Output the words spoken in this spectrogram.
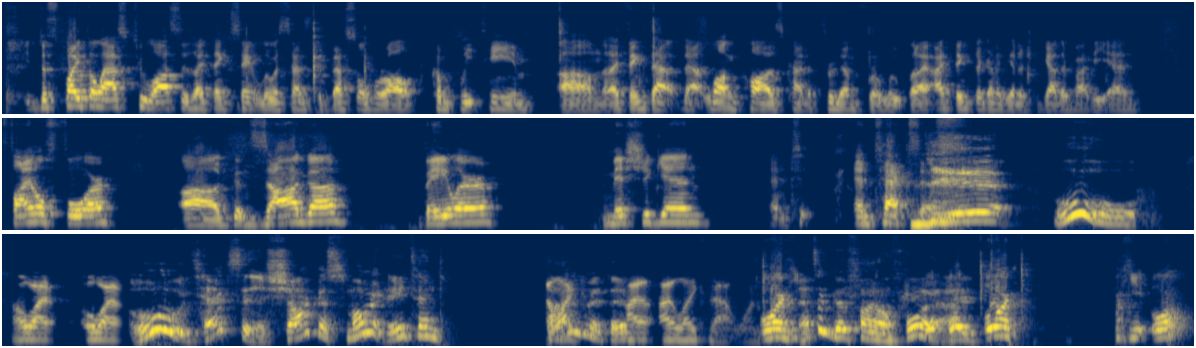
despite the last two losses, I think St. Louis has the best overall complete team, um, and I think that that long pause kind of threw them for a loop. But I, I think they're going to get it together by the end. Final four: uh, Gonzaga, Baylor, Michigan, and and Texas. Yeah. Ooh. Oh, I oh I, Ooh, Texas, Shaka Smart, A10 I like right there. I, I like that one. Or That's a good Final Four. I, or, or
